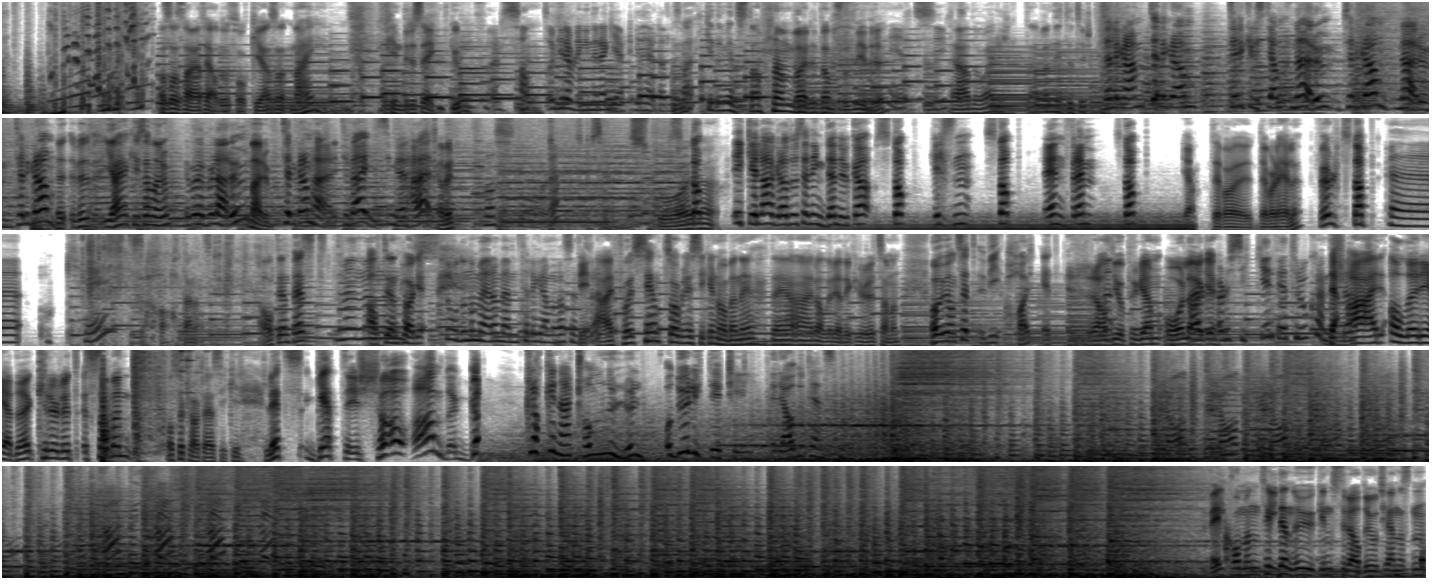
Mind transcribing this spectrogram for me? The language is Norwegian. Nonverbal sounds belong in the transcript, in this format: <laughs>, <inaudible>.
Og så sa jeg til adelsfolket altså, nei, <laughs> finn deres eget gull. Er det sant? Og grevlingen reagerte ikke i det hele tatt? Altså, Liksom. nei, ikke det minste. Han bare danset videre. Helt sykt. Ja, det var litt av en nyttetur. Telegram, telegram til Christian Nærum. Telegram, Nærum, telegram. Eh, vet du, Jeg er Kristian Nærum. Jeg Nærum. Nærum. Telegram her til deg. Signer her. Ja vel. Hva står det? Skal vi se. Det står Stopp! Ikke lag radiosending denne uka. Stopp. Hilsen. Stopp. En frem. Stopp. Ja, det var det, var det hele. Fullt stopp. Uh, OK. Disse haterne, altså. Alltid en pest. Men, men Alltid en plage. sto det noe mer om hvem telegrammet var sendt Det er for sent å bli sikker nå, Benny. Det er allerede krøllet sammen. Og uansett, vi har et radioprogram å Er du, lage. er du sikker? For jeg tror kanskje Det er allerede krøllet sammen! Og så klart er jeg sikker. Let's get the show on the go! Klokken er 12.00, og du lytter til Radiotjenesten. Velkommen til denne ukens radiotjenesten.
